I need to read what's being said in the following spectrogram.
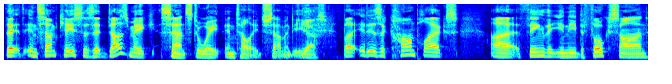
that in some cases it does make sense to wait until age 70. Yes. But it is a complex uh, thing that you need to focus on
